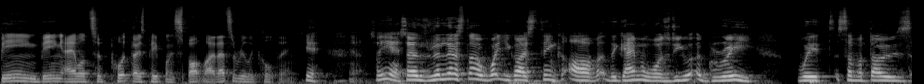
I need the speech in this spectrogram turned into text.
being being able to put those people in spotlight, that's a really cool thing. Yeah. Yeah. So yeah, so let us know what you guys think of the Game Awards. Do you agree with some of those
